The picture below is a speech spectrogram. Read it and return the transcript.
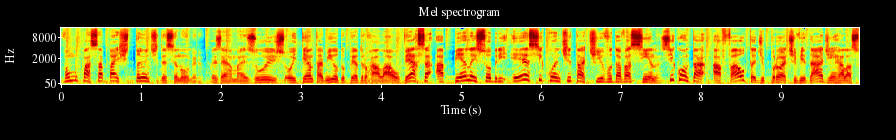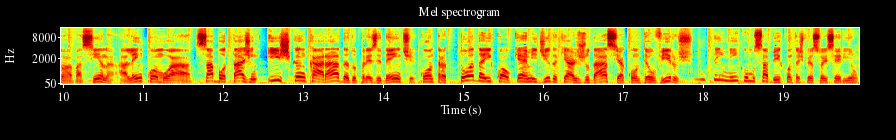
vamos passar bastante desse número. Pois é, mas os 80 mil do Pedro Halal versa apenas sobre esse quantitativo da vacina. Se contar a falta de proatividade em relação à vacina, além como a sabotagem escancarada do presidente contra toda e qualquer medida que ajudasse a conter o vírus, não tem nem como saber quantas pessoas seriam.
